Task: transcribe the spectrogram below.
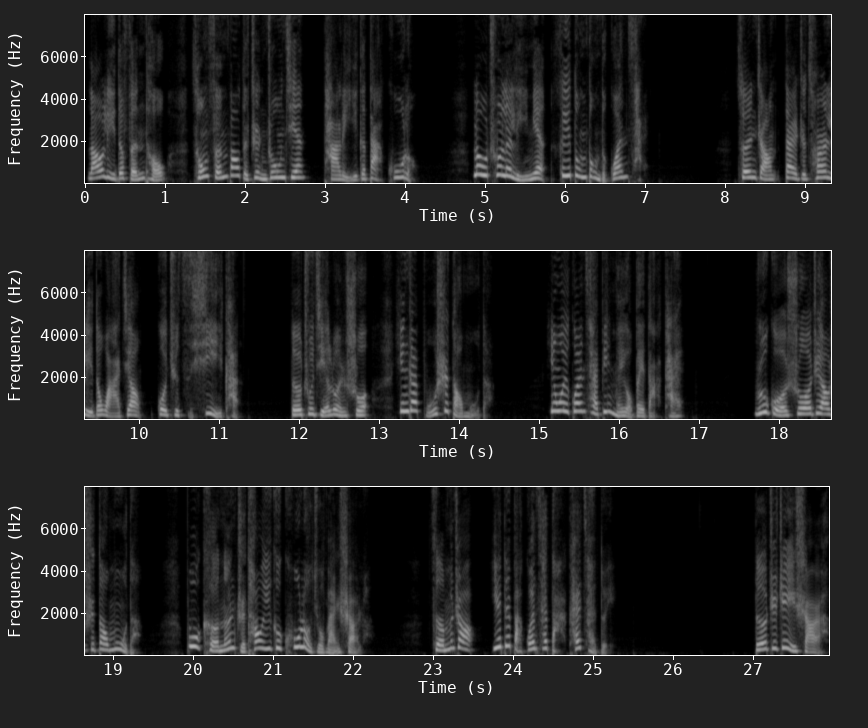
老李的坟头从坟包的正中间塌了一个大窟窿，露出了里面黑洞洞的棺材。村长带着村里的瓦匠过去仔细一看，得出结论说应该不是盗墓的，因为棺材并没有被打开。如果说这要是盗墓的，不可能只掏一个窟窿就完事儿了，怎么着也得把棺材打开才对。得知这事儿啊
